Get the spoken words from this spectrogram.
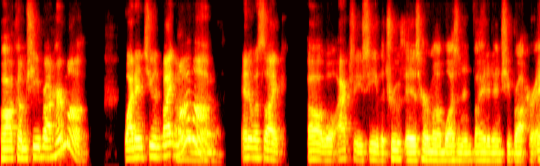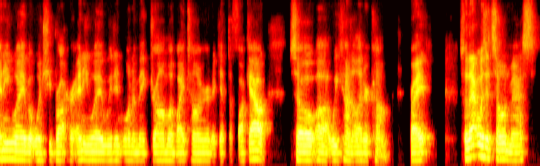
well, how come she brought her mom? Why didn't you invite my Oh, mom? yeah. And it was like, oh, well, actually, you see, the truth is her mom wasn't invited and she brought her anyway. But when she brought her anyway, we didn't want to make drama by telling her to get the fuck out. So uh, we kind of let her come. Right. So that was its own mess.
